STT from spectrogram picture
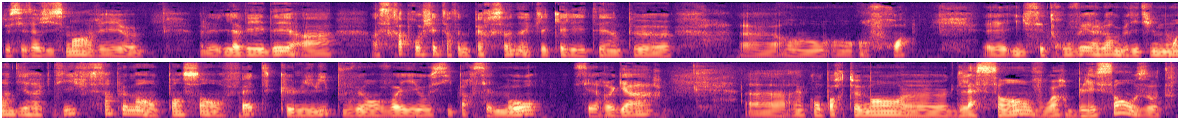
de ses agissements avaient, l'avaient aidé à, se rapprocher de certaines personnes avec lesquelles il était un peu en, froid. Et il s'est trouvé alors, me dit-il, moins directif, simplement en pensant en fait que lui pouvait envoyer aussi par ses mots, ses regards, euh, un comportement euh, glaçant, voire blessant aux autres.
